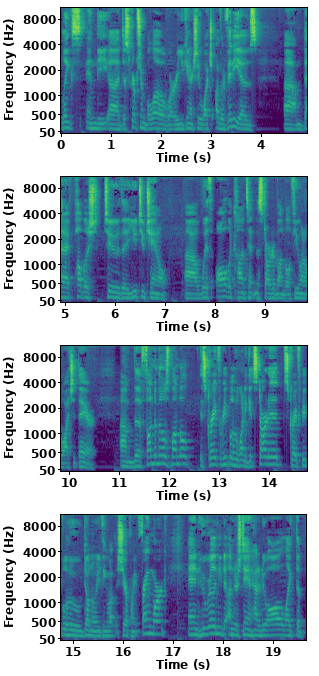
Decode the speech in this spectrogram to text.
links in the uh, description below where you can actually watch other videos um, that I've published to the YouTube channel uh, with all the content in the starter bundle if you want to watch it there. Um, the fundamentals bundle is great for people who want to get started. It's great for people who don't know anything about the SharePoint framework and who really need to understand how to do all like the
